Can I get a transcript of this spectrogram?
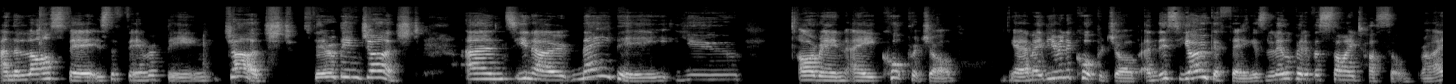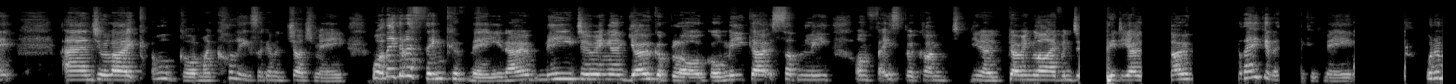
And the last fear is the fear of being judged, fear of being judged. And, you know, maybe you are in a corporate job. Yeah, maybe you're in a corporate job and this yoga thing is a little bit of a side hustle, right? And you're like, oh God, my colleagues are going to judge me. What are they going to think of me? You know, me doing a yoga blog or me go suddenly on Facebook, I'm, you know, going live and doing videos. What are they going to think of me? What are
